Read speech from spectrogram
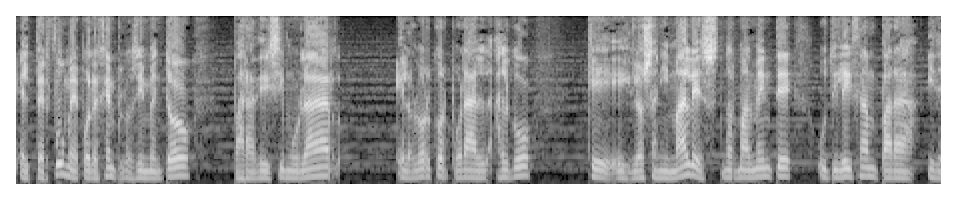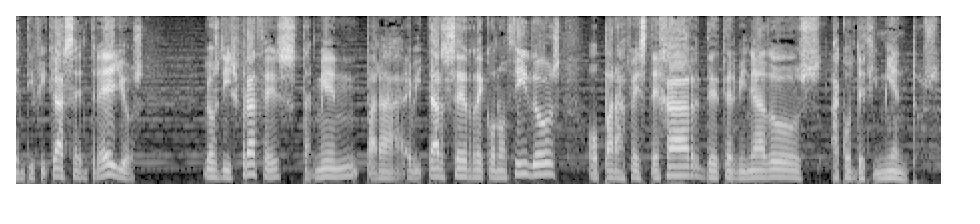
El perfume, por ejemplo, se inventó para disimular el olor corporal, algo que los animales normalmente utilizan para identificarse entre ellos. Los disfraces también para evitar ser reconocidos o para festejar determinados acontecimientos.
